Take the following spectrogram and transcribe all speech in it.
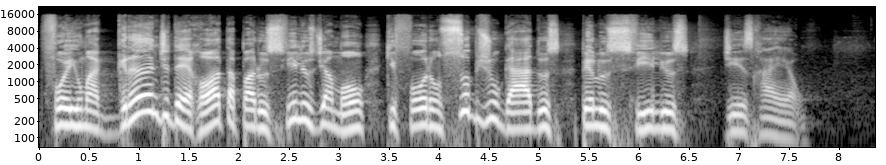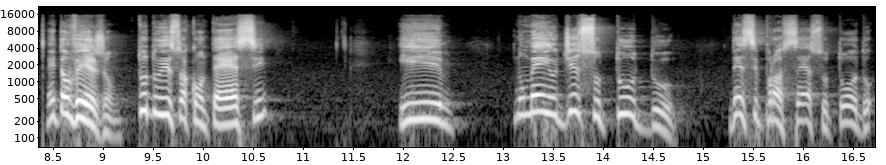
foi uma grande derrota para os filhos de Amon, que foram subjugados pelos filhos de Israel. Então vejam, tudo isso acontece e no meio disso tudo, desse processo todo,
